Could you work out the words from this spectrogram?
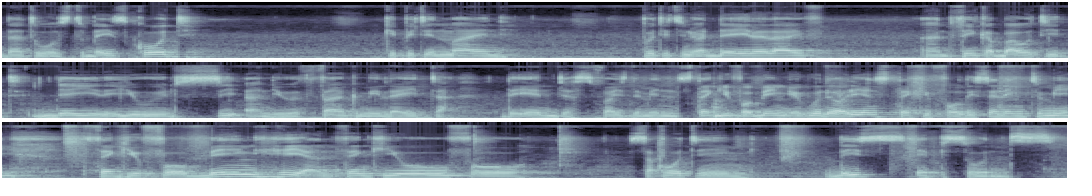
That was today's quote. Keep it in mind, put it in your daily life, and think about it daily. You will see and you will thank me later. The end justifies the means. Thank you for being a good audience. Thank you for listening to me. Thank you for being here and thank you for supporting these episodes.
